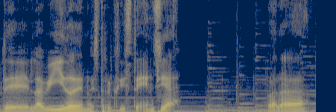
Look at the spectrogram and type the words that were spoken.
de la vida, de nuestra existencia para,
